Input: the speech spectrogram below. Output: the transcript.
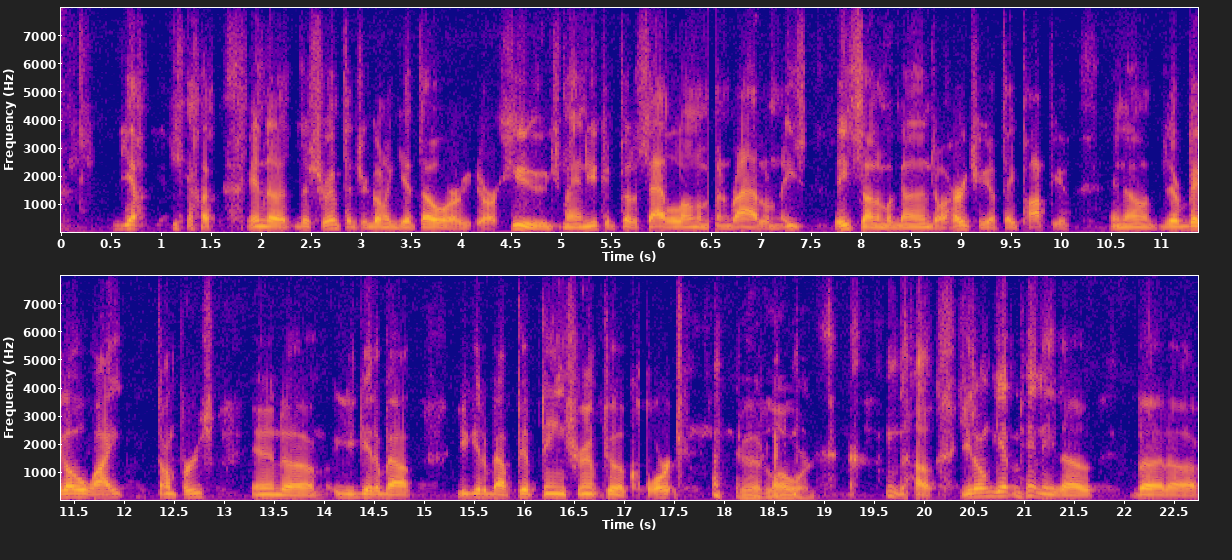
yeah, yeah. And the the shrimp that you're going to get though are are huge, man. You could put a saddle on them and ride them. These these son of a guns will hurt you if they pop you. You know, they're big old white thumpers, and uh, you get about you get about 15 shrimp to a quart. Good lord. no, you don't get many though. But uh,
